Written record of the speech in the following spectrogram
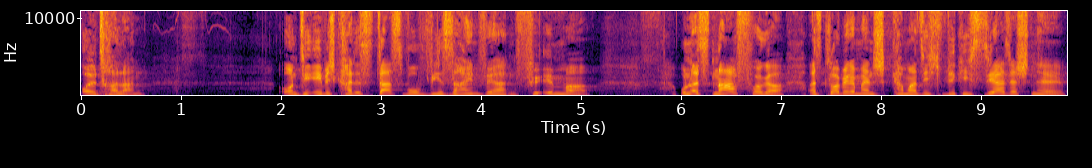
ultra lang. Und die Ewigkeit ist das, wo wir sein werden, für immer. Und als Nachfolger, als gläubiger Mensch kann man sich wirklich sehr, sehr schnell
